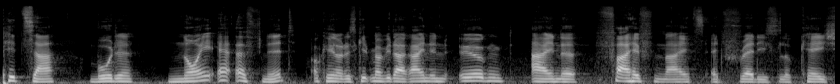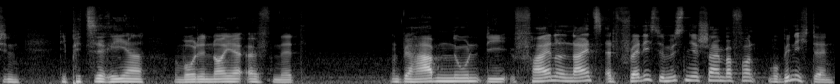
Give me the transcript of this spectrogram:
Pizza wurde neu eröffnet. Okay, Leute, es geht mal wieder rein in irgendeine Five Nights at Freddy's Location. Die Pizzeria wurde neu eröffnet. Und wir haben nun die Final Nights at Freddy's. Wir müssen hier scheinbar von... Wo bin ich denn?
